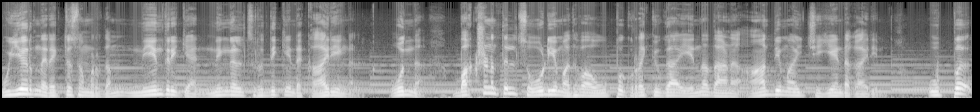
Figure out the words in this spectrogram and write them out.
ഉയർന്ന രക്തസമ്മർദ്ദം നിയന്ത്രിക്കാൻ നിങ്ങൾ ശ്രദ്ധിക്കേണ്ട കാര്യങ്ങൾ. ഒന്ന് ഭക്ഷണത്തിൽ സോഡിയം അഥവാ ഉപ്പ് കുറയ്ക്കുക എന്നതാണ് ആദ്യമായി ചെയ്യേണ്ട കാര്യം. ഉപ്പ്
